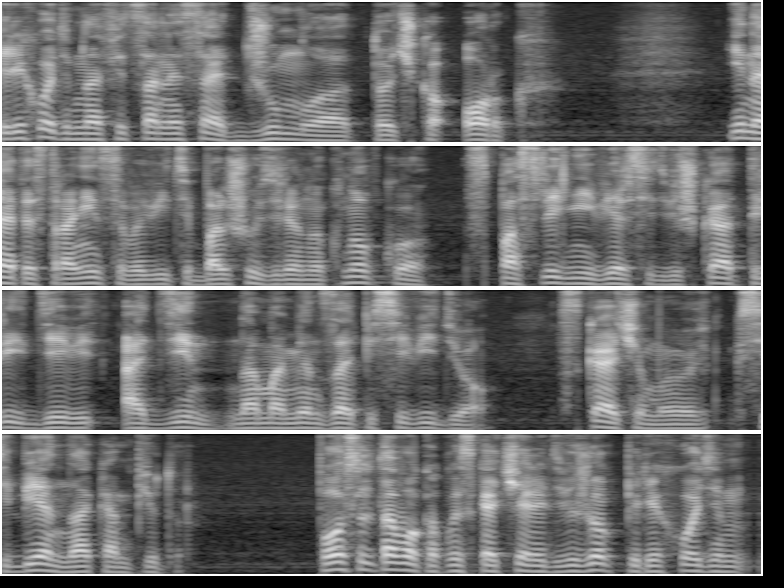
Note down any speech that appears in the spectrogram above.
Переходим на официальный сайт joomla.org и на этой странице вы видите большую зеленую кнопку с последней версии движка 3.9.1 на момент записи видео. Скачиваем его к себе на компьютер. После того, как вы скачали движок, переходим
